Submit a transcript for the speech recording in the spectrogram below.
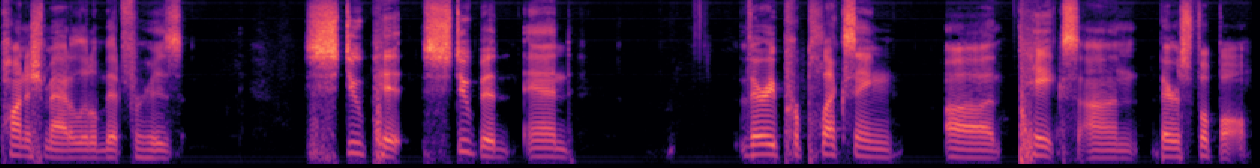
punish Matt a little bit for his stupid, stupid, and very perplexing uh, takes on Bears football.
